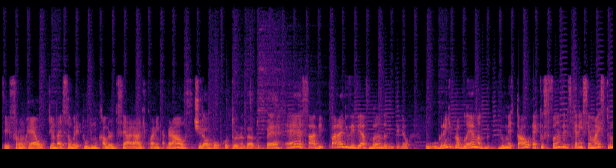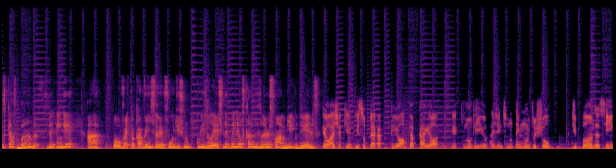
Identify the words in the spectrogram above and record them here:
ser from hell, de andar de sobretudo no calor do Ceará de 40 graus. Tirar um pouco o contorno da- do pé. É, sabe? Parar de viver as bandas, entendeu? O, o grande problema do, do metal é que os fãs eles querem ser mais trus que as bandas. Se depender, ah, pô, vai tocar Avenged Sevenfold junto com o Slayer. Se depender, os caras do Slayer são amigos deles. Eu acho que isso pega pior pra carioca, porque aqui no Rio a gente não tem muito show de banda assim.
